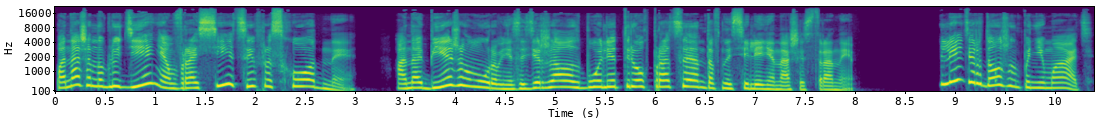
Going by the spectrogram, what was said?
По нашим наблюдениям, в России цифры сходные, а на бежевом уровне задержалось более 3% населения нашей страны. Лидер должен понимать,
